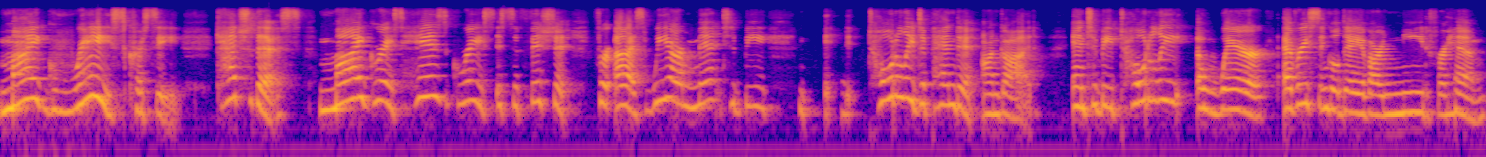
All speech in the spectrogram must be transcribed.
My grace, Krissy, catch this. My grace, His grace is sufficient for us. We are meant to be totally dependent on God and to be totally aware every single day of our need for Him,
